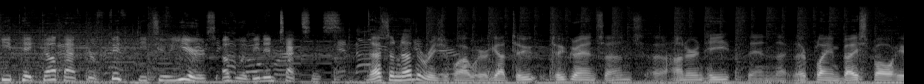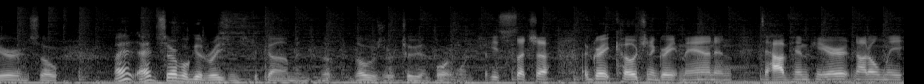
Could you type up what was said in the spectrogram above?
he picked up after 52 years of living in Texas. That's another reason why we've got two two grandsons, uh, Hunter and Heath, and they're playing baseball here, and so I had, I had, several good reasons to come, and th those are two important ones. He's such a, a great coach and a great man, and to have him here, not only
